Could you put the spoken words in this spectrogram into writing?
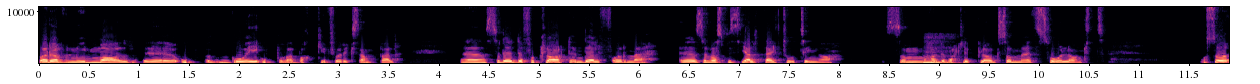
bare av normal eh, opp, gå i oppoverbakke, f.eks. Eh, så det, det, forklarte en del for meg. Eh, så det var spesielt de to tinga som hadde mm. vært litt plagsomme så langt. Og så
